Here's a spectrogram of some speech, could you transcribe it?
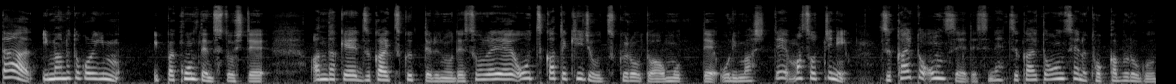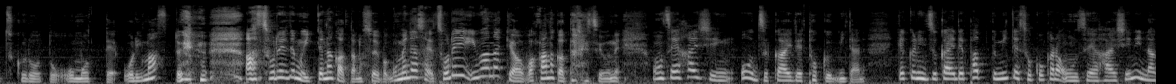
た、今のところ今、いっぱいコンテンツとして、あんだけ図解作ってるので、それを使って記事を作ろうとは思っておりまして、まあ、そっちに図解と音声ですね。図解と音声の特化ブログを作ろうと思っております。という あ、それでも言ってなかったな、そういえば。ごめんなさい。それ言わなきゃわかんなかったですよね。音声配信を図解で解くみたいな。逆に図解でパッと見て、そこから音声配信に流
